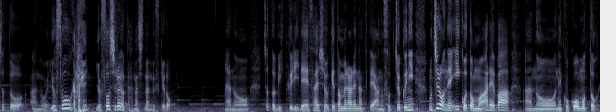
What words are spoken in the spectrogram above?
ちょっと、あの、予想外 予想しろよって話なんですけど。あの、ちょっとびっくりで最初受け止められなくて、あの、率直に、もちろんね、いいこともあれば、あのね、ここをもっと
